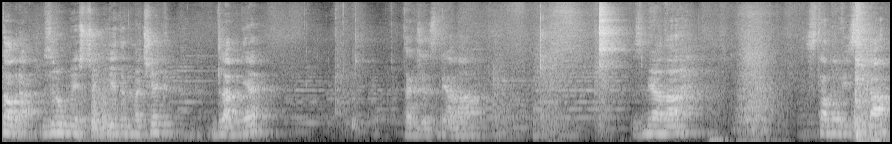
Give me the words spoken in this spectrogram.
Dobra, zróbmy jeszcze jeden meczek dla mnie. Także zmiana. Zmiana stanowiska.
